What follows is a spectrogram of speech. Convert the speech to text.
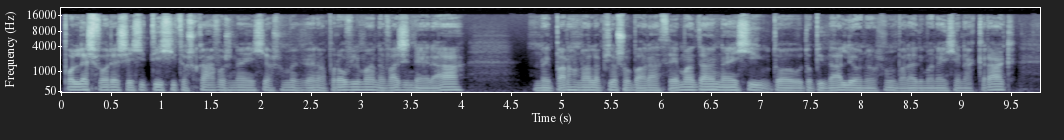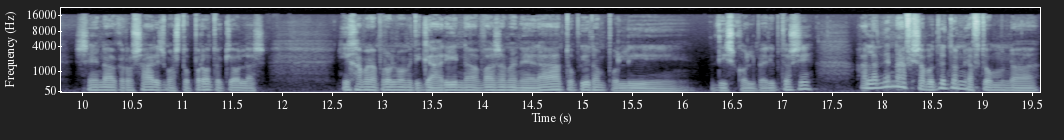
Πολλές φορές έχει τύχει το σκάφος να έχει ας πούμε ένα πρόβλημα, να βάζει νερά, να υπάρχουν άλλα πιο σοβαρά θέματα, να έχει το, το πιδάλιο, ας πούμε παράδειγμα, να έχει ένα κράκ. Σε ένα κροσάρισμα στο πρώτο κιόλας. Είχαμε ένα πρόβλημα με την καρίνα, βάζαμε νερά, το οποίο ήταν πολύ δύσκολη περίπτωση. Αλλά δεν άφησα ποτέ τον εαυτό μου να,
